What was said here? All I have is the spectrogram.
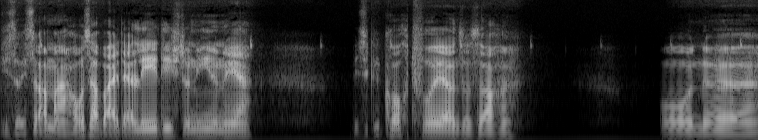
wie soll ich sagen, mal Hausarbeit erledigt und hin und her. Ein bisschen gekocht vorher und so Sachen. Und äh,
